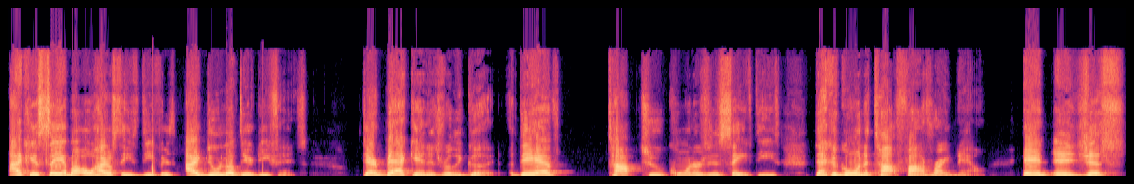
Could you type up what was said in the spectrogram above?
I can say about Ohio State's defense, I do love their defense. Their back end is really good. They have top two corners and safeties that could go in the top five right now. And and just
